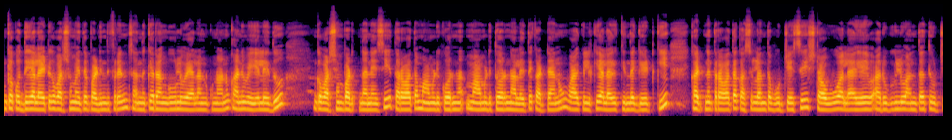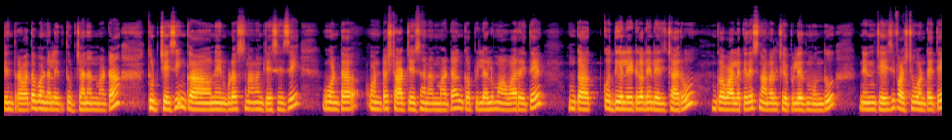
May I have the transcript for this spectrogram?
ఇంకా కొద్దిగా లైట్గా వర్షం అయితే పడింది ఫ్రెండ్స్ అందుకే రంగులు వేయాలనుకున్నాను కానీ వేయలేదు. ఇంకా వర్షం పడుతుంది అనేసి తర్వాత మామిడి కూర మామిడి తోరణాలు అయితే కట్టాను. వాకిలికి అలాగే కింద గేట్కి కట్టిన తర్వాత కసులంతా బుడ్చేసి స్టవ్ అలాగే అరుగులు అంతా తుడిచిన తర్వాత బండలు అయితే తుడిచానమాట తుడిచేసి ఇంకా నేను కూడా స్నానం చేసేసి వంట వంట స్టార్ట్ చేశాను అనమాట ఇంకా పిల్లలు మా వారైతే ఇంకా కొద్దిగా లేట్గానే లేచారు. ఇంకా వాళ్ళకైతే స్నానాలు చేపలేదు ముందు. నేను చేసి ఫస్ట్ వంట అయితే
